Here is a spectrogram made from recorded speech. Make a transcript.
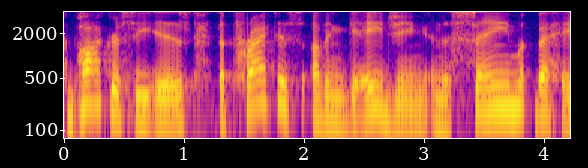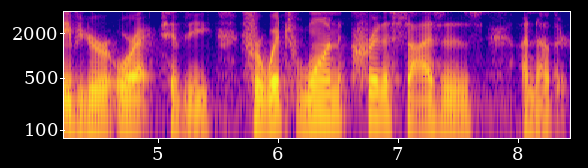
Hypocrisy is the practice of engaging in the same behavior or activity for which one criticizes another.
